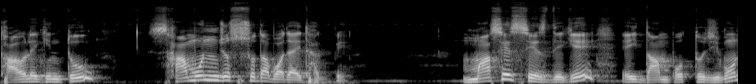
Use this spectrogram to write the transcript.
তাহলে কিন্তু সামঞ্জস্যতা বজায় থাকবে। মাসের শেষ দিকে এই দাম্পত্য জীবন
